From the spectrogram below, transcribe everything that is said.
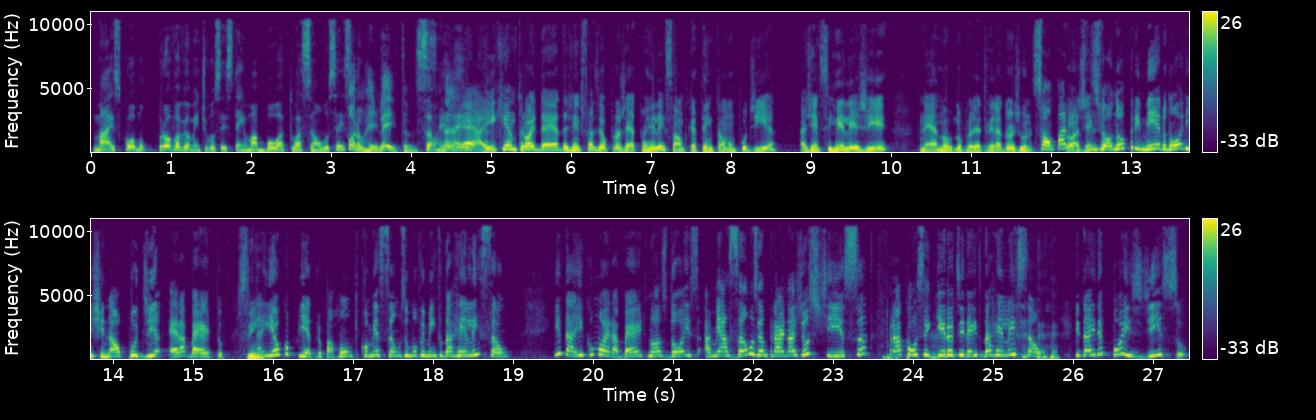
Mas como provavelmente vocês têm uma boa atuação, vocês Foram reeleitos? São né? reeleitos. É, aí que entrou a ideia da gente fazer o projeto para reeleição, porque até então não podia a gente se reeleger né, no, no projeto de vereador júnior. Só um Então, a parênteses, gente- João. No primeiro, no original, podia, era aberto. Sim. Daí eu com o Pietro Parron que começamos o movimento da reeleição. E daí, como era aberto, nós dois ameaçamos entrar na justiça para conseguir o direito da reeleição. E daí, depois disso,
